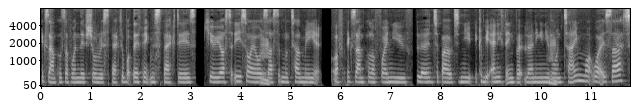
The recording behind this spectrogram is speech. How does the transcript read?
examples of when they've shown respect or what they think respect is, curiosity. So I always mm. ask them to tell me of example of when you've learned about new it can be anything but learning in your mm. own time what what is that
